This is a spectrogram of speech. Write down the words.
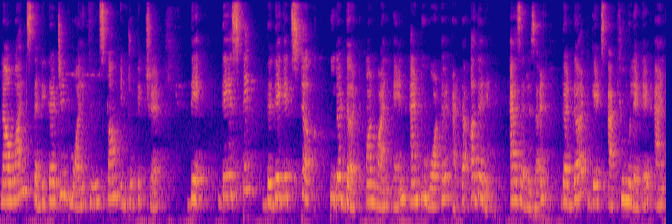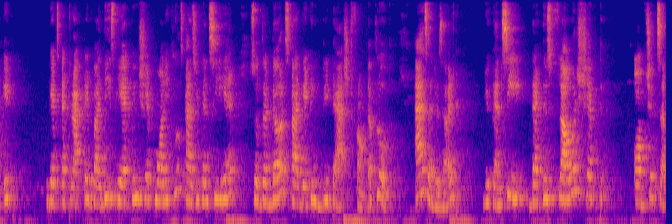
Now once the detergent molecules come into picture, they, they stick, they, they get stuck to the dirt on one end and to water at the other end. As a result, the dirt gets accumulated and it gets attracted by these hairpin shaped molecules as you can see here. So the dirts are getting detached from the cloth. As a result, you can see that this flower shaped objects are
